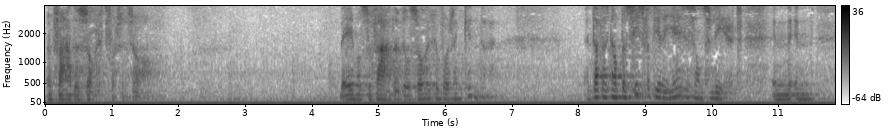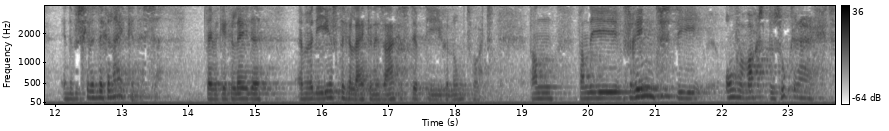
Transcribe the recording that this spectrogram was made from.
Een vader zorgt voor zijn zoon. De hemelse vader wil zorgen voor zijn kinderen. En dat is nou precies wat de Heer Jezus ons leert. In, in, in de verschillende gelijkenissen. Twee weken geleden hebben we die eerste gelijkenis aangestipt die genoemd wordt. Van, van die vriend die onverwachts bezoek krijgt.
